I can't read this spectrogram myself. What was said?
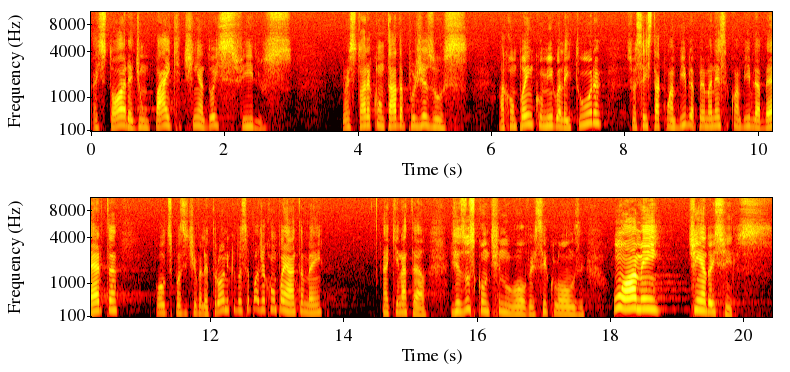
A história de um pai que tinha dois filhos. Uma história contada por Jesus. Acompanhe comigo a leitura. Se você está com a Bíblia, permaneça com a Bíblia aberta ou dispositivo eletrônico, e você pode acompanhar também aqui na tela. Jesus continuou, versículo 11: Um homem tinha dois filhos.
